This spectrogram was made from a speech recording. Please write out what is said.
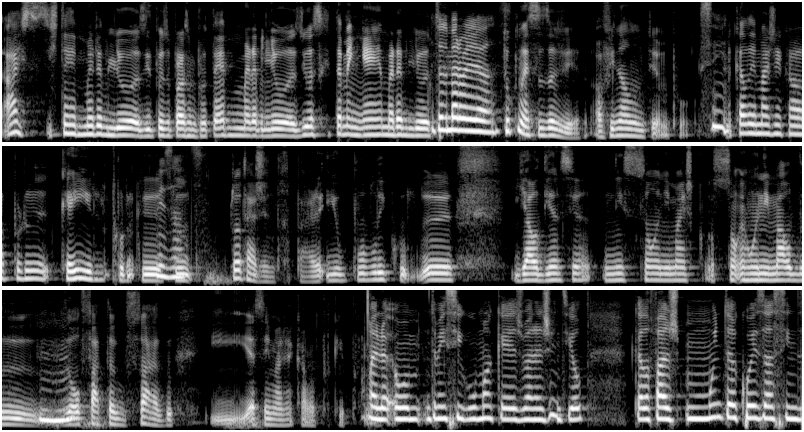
ai, isto é maravilhoso, e depois o próximo produto é maravilhoso, e o a seguir também é maravilhoso. Tudo maravilhoso. Tu começas a ver, ao final de um tempo, Sim. aquela imagem acaba por eh, cair, porque tu- toda a gente repara, e o público eh, e a audiência nisso são animais, que- são, é um animal de, Uhum. de olfato aguçado, e essa imagem acaba por quê? Por- Olha, eu também sigo uma que é a Joana Gentil, que ela faz muita coisa assim de,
